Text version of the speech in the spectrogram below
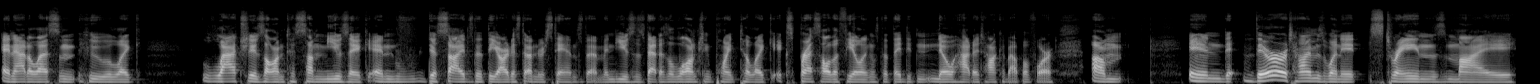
an adolescent who like latches onto some music and decides that the artist understands them and uses that as a launching point to like express all the feelings that they didn't know how to talk about before. Um, and there are times when it strains my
